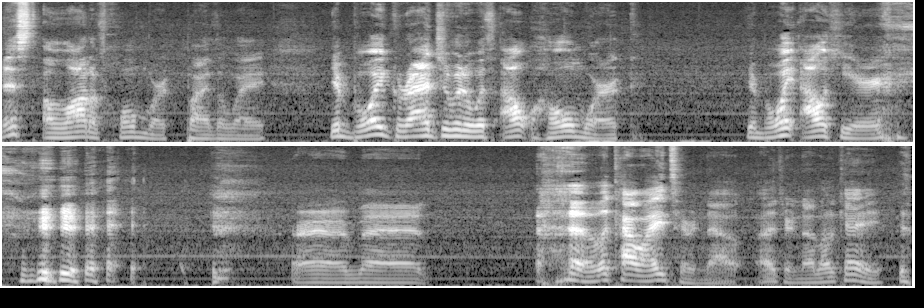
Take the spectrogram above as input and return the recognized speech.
Missed a lot of homework, by the way. Your boy graduated without homework. Your boy out here. Man. Look how I turned out. I turned out okay.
